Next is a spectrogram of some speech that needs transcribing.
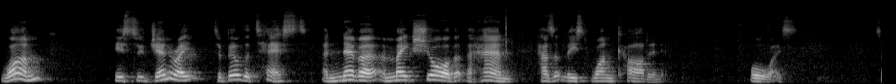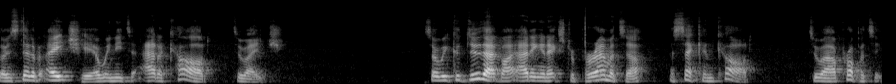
One is to generate to build a test and never and make sure that the hand has at least one card in it. Always. So instead of H here, we need to add a card to H. So we could do that by adding an extra parameter, a second card, to our property.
